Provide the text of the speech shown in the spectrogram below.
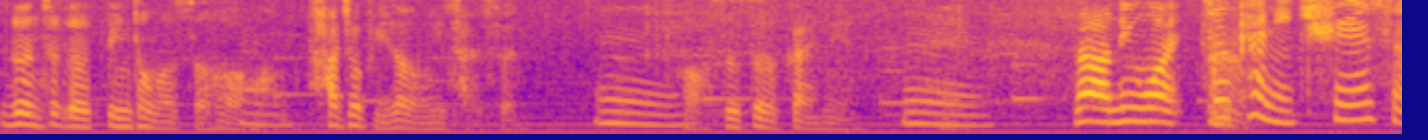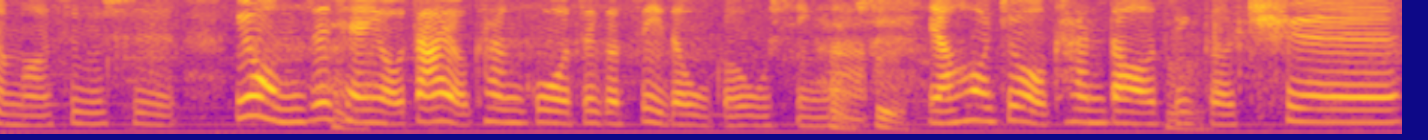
论这个病痛的时候哈，它就比较容易产生。嗯，好，是这个概念。嗯。那另外就看你缺什么，是不是？因为我们之前有大家有看过这个自己的五格五行嘛，是，然后就有看到这个缺，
